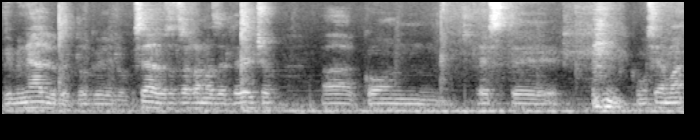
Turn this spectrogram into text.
criminal, lo que, lo, que, lo que sea, las otras ramas del derecho, uh, con este, ¿cómo se llama?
